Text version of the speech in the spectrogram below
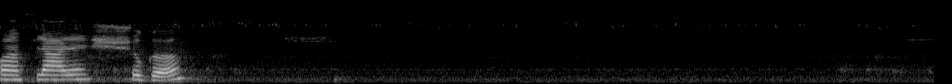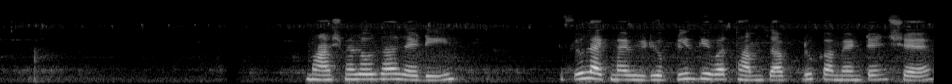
corn flour and sugar. Marshmallows are ready. If you like my video please give a thumbs up do comment and share.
